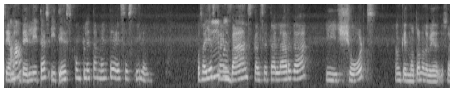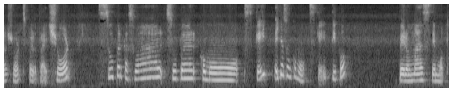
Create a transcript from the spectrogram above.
Se llama Ajá. Delitas y es completamente ese estilo. O sea, ellas Sí, traen pues- vans, calceta larga y shorts. Aunque en moto no debería de usar shorts, pero trae short. Súper casual, súper como skate. Ellas son como skate tipo, pero más de moto.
